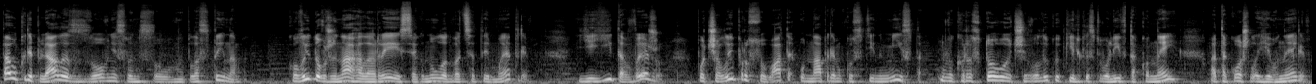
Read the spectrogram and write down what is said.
та укріпляли ззовні свинцовими пластинами. Коли довжина галереї сягнула 20 метрів, її та вежу почали просувати у напрямку стін міста, використовуючи велику кількість волів та коней, а також легіонерів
